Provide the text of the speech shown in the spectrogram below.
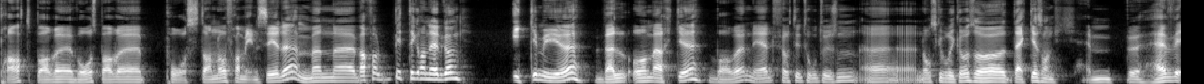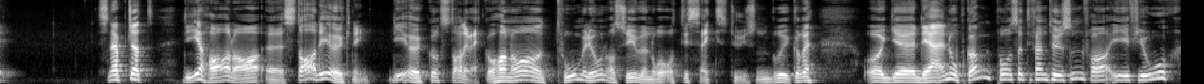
prat, bare vårs, bare påstander fra min side, men eh, i hvert fall bitte grann nedgang. Ikke mye, vel å merke. Bare ned 42 000 eh, norske brukere, så det er ikke sånn kjempeheavy. Snapchat de har da eh, stadig økning. De øker stadig vekk og har nå 2 786 000 brukere. Og eh, det er en oppgang på 75 000 fra i fjor.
